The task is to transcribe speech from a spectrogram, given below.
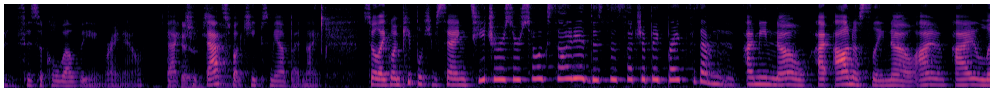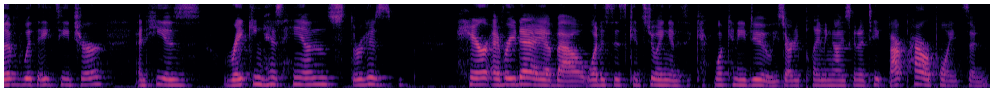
and physical well being right now. That keep, that's what keeps me up at night. So like when people keep saying teachers are so excited, this is such a big break for them. I mean, no, I honestly no. I I live with a teacher, and he is raking his hands through his hair every day about what is this kid's doing and is what can he do. He's already planning how he's going to take pow- powerpoints and.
